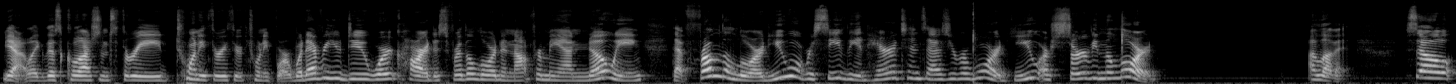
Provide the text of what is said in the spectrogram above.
yeah, like this Colossians 3 23 through 24. Whatever you do, work hard is for the Lord and not for man, knowing that from the Lord you will receive the inheritance as your reward. You are serving the Lord. I love it. So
